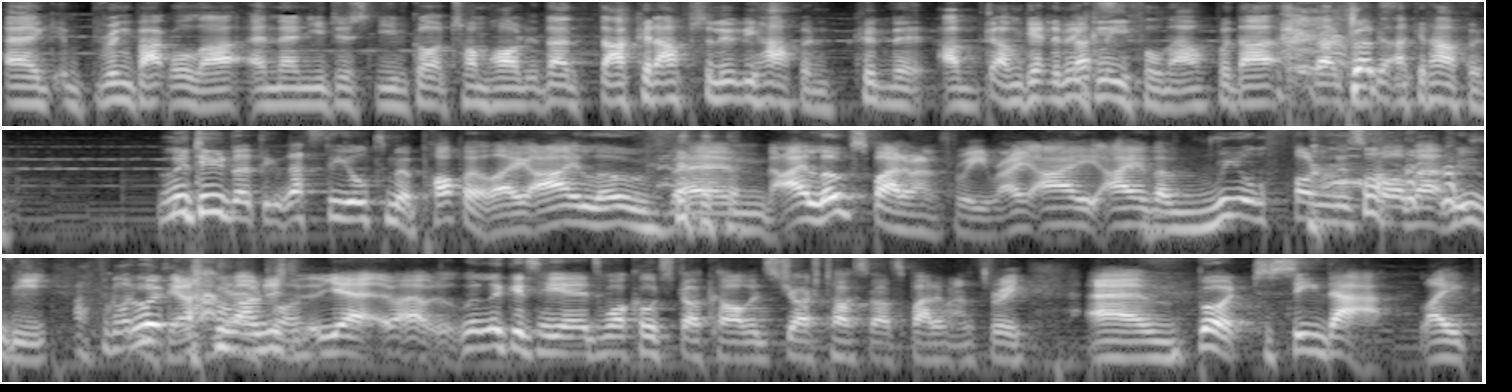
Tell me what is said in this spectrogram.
Uh, bring back all that, and then you just you've got Tom Hardy. That that could absolutely happen, couldn't it? I'm, I'm getting a bit gleeful now, but that that, That's- that could happen. Dude, think that's the ultimate popper. Like, I love, um, I love Spider-Man Three, right? I, I have a real fondness for that movie. I forgot Look. I'm, Yeah, I'm just, on. yeah. uh, Look, it's here. It's whatculture.com. It's Josh talks about Spider-Man Three. Um, but to see that, like,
